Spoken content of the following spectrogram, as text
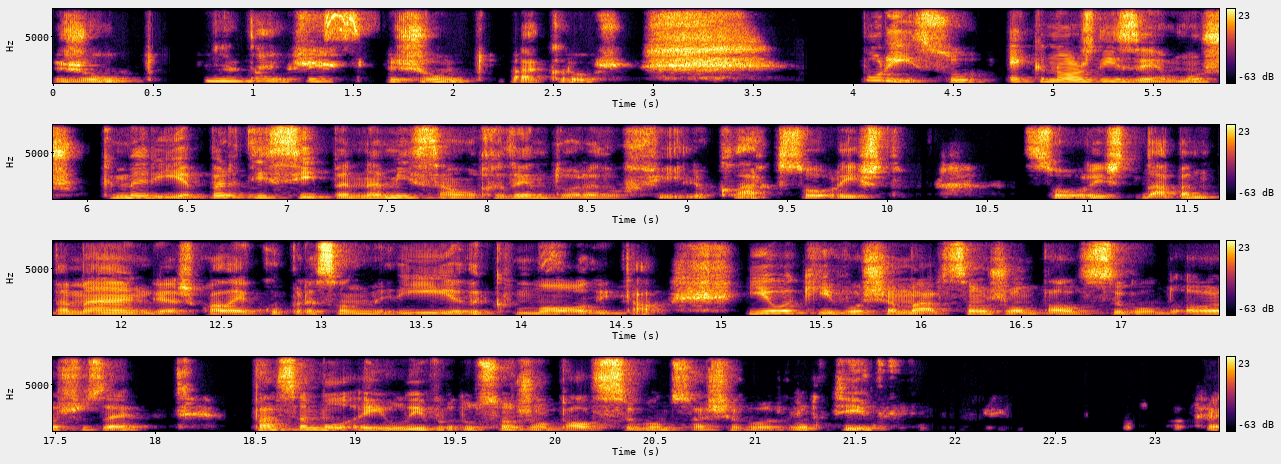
Junto. Junto à cruz. Por isso é que nós dizemos que Maria participa na missão redentora do Filho. Claro que sobre isto sobre isto dá pano para mangas, qual é a cooperação de Maria, de que modo e tal. E eu aqui vou chamar São João Paulo II. Oh José, passa-me aí o livro do São João Paulo II, se faz favor, o artigo. Ok.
